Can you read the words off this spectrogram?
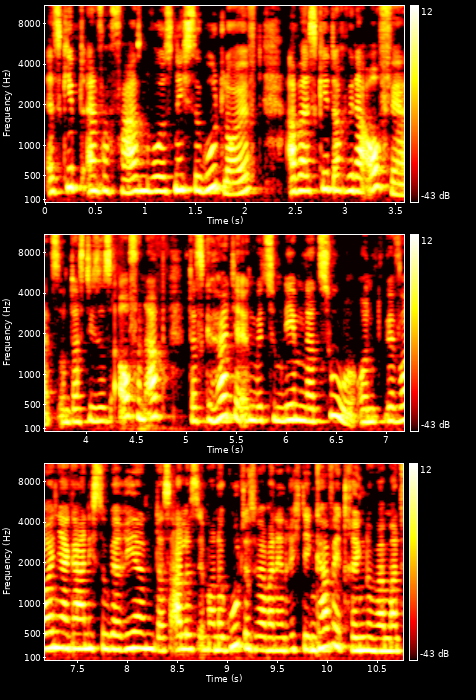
es gibt einfach Phasen, wo es nicht so gut läuft, aber es geht auch wieder aufwärts und dass dieses Auf und Ab, das gehört ja irgendwie zum Leben dazu und wir wollen ja gar nicht suggerieren, dass alles immer nur gut ist, wenn man den richtigen Kaffee trinkt und wenn man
